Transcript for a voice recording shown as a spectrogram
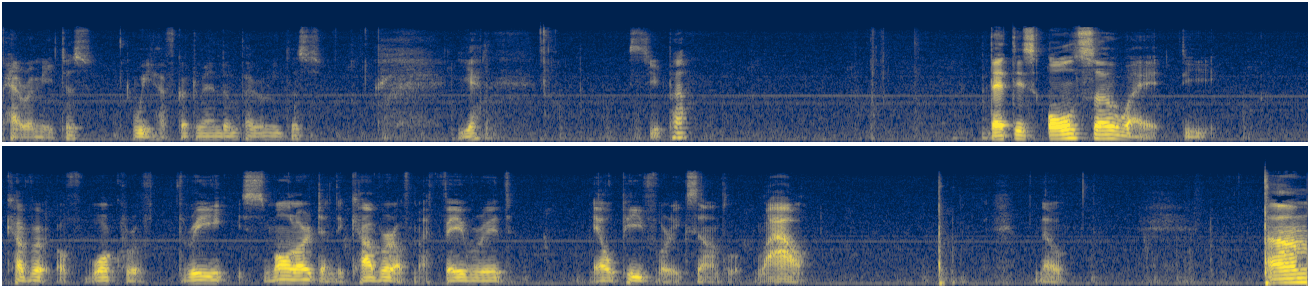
parameters. We have got random parameters. Yeah. Super. That is also why the cover of Warcraft 3 is smaller than the cover of my favorite LP for example. Wow. No. Um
